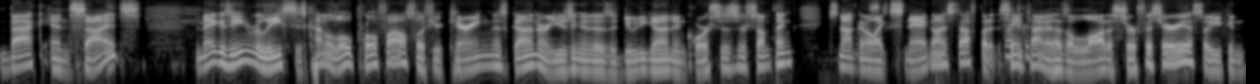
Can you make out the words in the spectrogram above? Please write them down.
back, and sides. The magazine release is kind of low profile, so if you're carrying this gun or using it as a duty gun in courses or something, it's not going to like snag on stuff. But at the same time, it has a lot of surface area, so you can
